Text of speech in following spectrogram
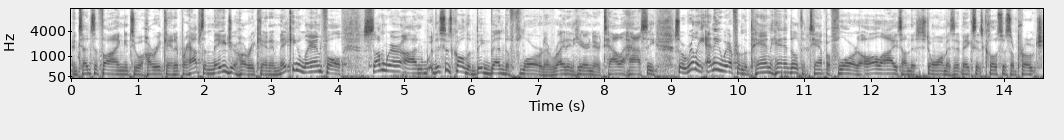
intensifying into a hurricane and perhaps a major hurricane and making landfall somewhere on this is called the Big Bend of Florida, right in here near Tallahassee. So really anywhere from the Panhandle to Tampa, Florida, all eyes on this storm as it makes its closest approach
